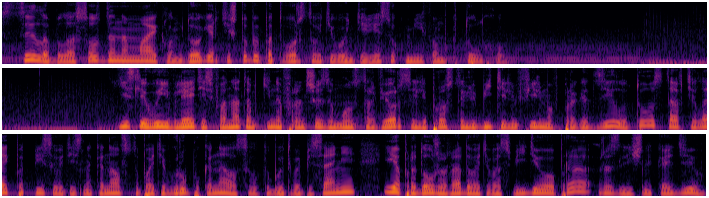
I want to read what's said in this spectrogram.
Сцилла была создана Майклом Догерти, чтобы потворствовать его интересу к мифам Ктулху. Если вы являетесь фанатом кинофраншизы Monsterverse или просто любителем фильмов про Годзиллу, то ставьте лайк, подписывайтесь на канал, вступайте в группу канала, ссылка будет в описании, и я продолжу радовать вас видео про различных кайдзю.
